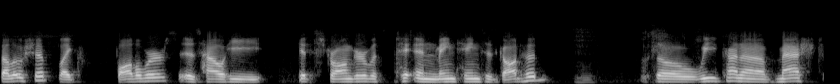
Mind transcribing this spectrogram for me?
fellowship, like followers, is how he gets stronger with t- and maintains his godhood. Okay. So we kind of mashed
